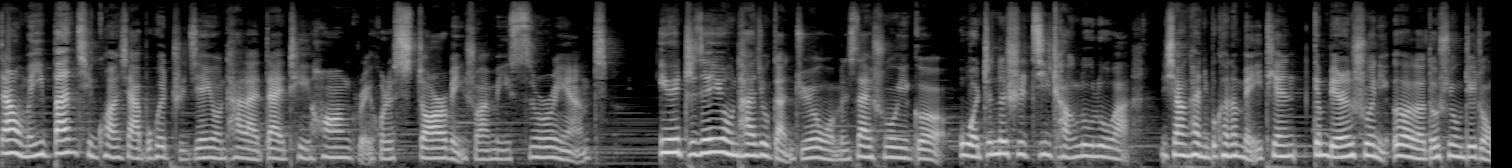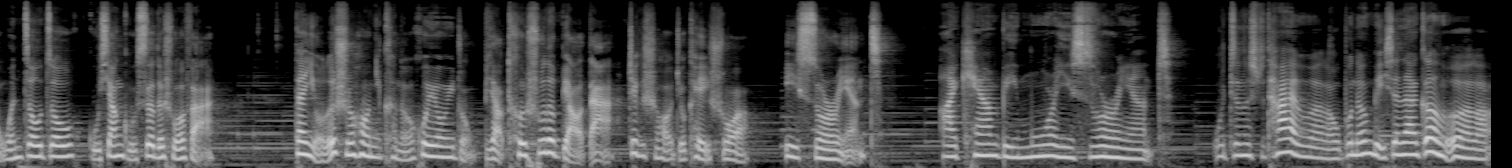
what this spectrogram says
当然，我们一般情况下不会直接用它来代替 hungry 或者 starving，说 I'm exuriant，因为直接用它就感觉我们在说一个我真的是饥肠辘辘啊。你想想看，你不可能每一天跟别人说你饿了都是用这种文绉绉、古香古色的说法，但有的时候你可能会用一种比较特殊的表达，这个时候就可以说 exuberant。I can't be more exuberant。我真的是太饿了，我不能比现在更饿了。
